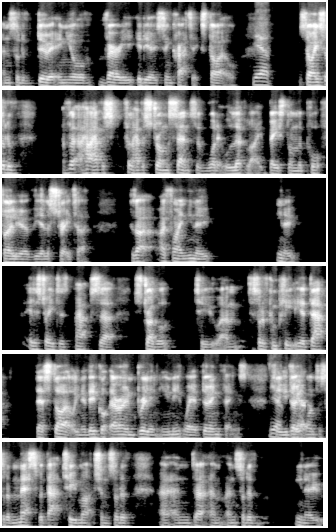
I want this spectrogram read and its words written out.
and sort of do it in your very idiosyncratic style. Yeah. So I sort of I have a feel I have a strong sense of what it will look like based on the portfolio of the illustrator because I, I find you know you know illustrators perhaps uh, struggle to um, to sort of completely adapt their style. You know they've got their own brilliant unique way of doing things. Yeah, so you don't yeah. want to sort of mess with that too much and sort of uh, and uh, and, and sort of you know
